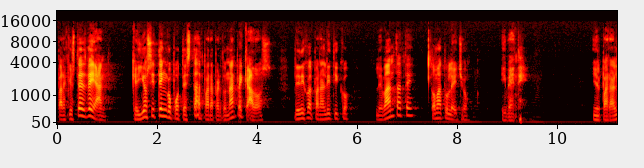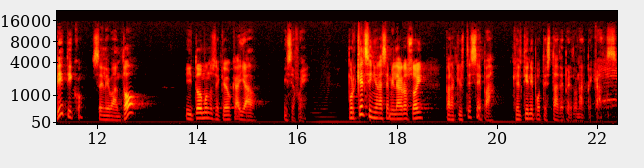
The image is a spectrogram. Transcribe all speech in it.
para que ustedes vean que yo sí tengo potestad para perdonar pecados, le dijo al paralítico, levántate, toma tu lecho y vete. Y el paralítico se levantó y todo el mundo se quedó callado y se fue. ¿Por qué el Señor hace milagros hoy? Para que usted sepa que Él tiene potestad de perdonar pecados.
